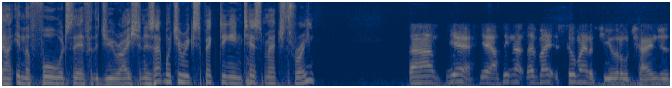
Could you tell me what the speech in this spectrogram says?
uh, in the forwards there for the duration. Is that what you're expecting in Test Match three? Um, yeah, yeah. I think that they've made, still made a few little changes.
